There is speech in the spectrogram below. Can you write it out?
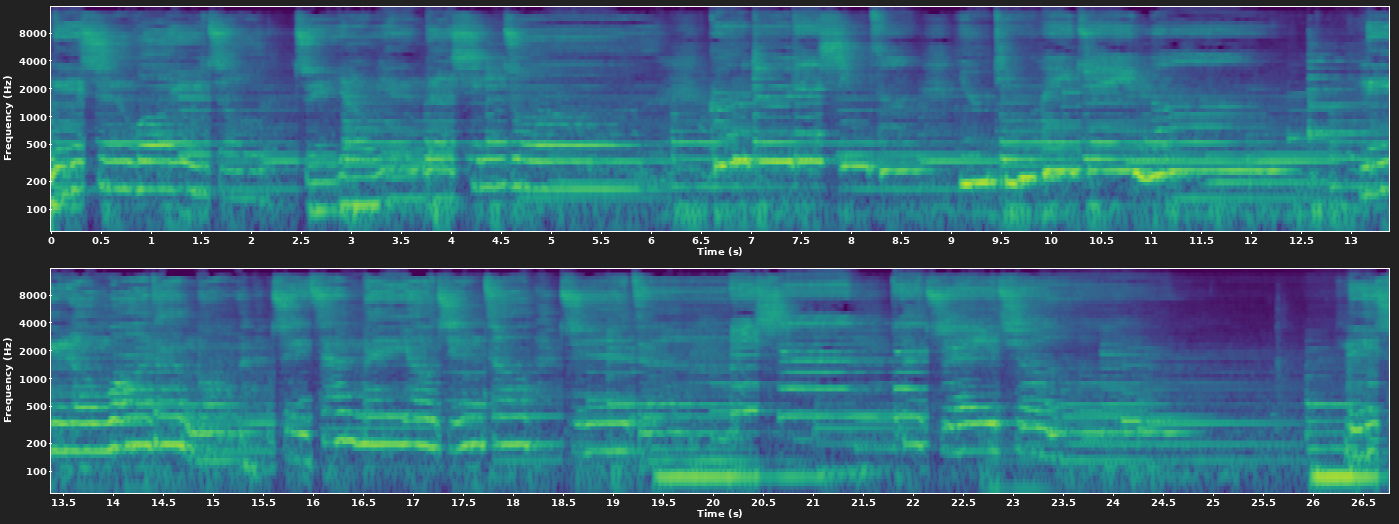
你是我宇宙最耀眼的星座，孤独的星座有天会坠落，你让我的梦璀璨没有尽头，值得一生的追追求。你是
